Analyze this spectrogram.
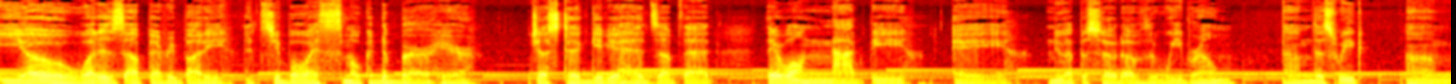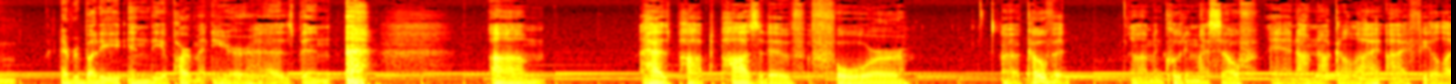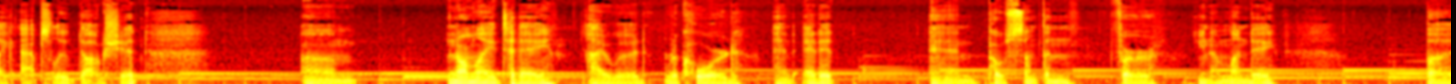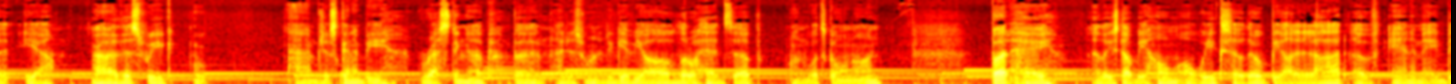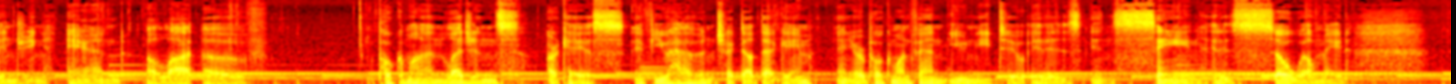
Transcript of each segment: Yo, what is up, everybody? It's your boy Smoker the Burr here. Just to give you a heads up that there will not be a new episode of the Weeb Realm um, this week. Um, everybody in the apartment here has been um, has popped positive for uh, COVID um, including myself. And I'm not gonna lie, I feel like absolute dog shit. Um, normally today I would record and edit and post something for you know Monday. But yeah, uh, this week I'm just gonna be resting up. But I just wanted to give y'all a little heads up on what's going on. But hey, at least I'll be home all week, so there will be a lot of anime binging and a lot of Pokemon Legends Arceus. If you haven't checked out that game and you're a Pokemon fan, you need to. It is insane. It is so well made.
